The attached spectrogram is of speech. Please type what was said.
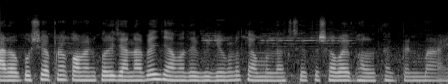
আর অবশ্যই আপনারা কমেন্ট করে জানাবেন যে আমাদের ভিডিওগুলো কেমন লাগছে। তো সবাই ভালো থাকবেন। বাই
